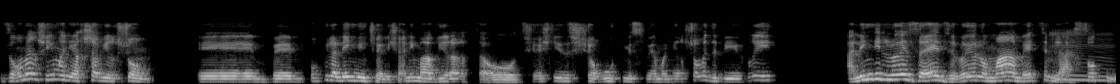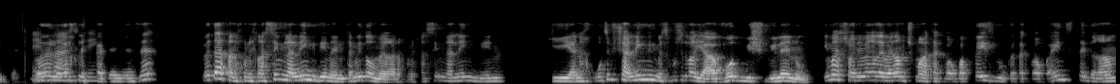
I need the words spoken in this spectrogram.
זה אומר שאם אני עכשיו ארשום אה, בפרופיל הלינקדין שלי שאני מעביר הרצאות, שיש לי איזה שירות מסוים, אני ארשום את זה בעברית, הלינקדין לא יזהה את זה, לא יהיה לו מה בעצם mm, לעשות עם זה, לא יהיה לו איך לקדם את זה. ויודעת, אנחנו נכנסים ללינקדין, אני תמיד אומר, אנחנו נכנסים ללינקדין כי אנחנו רוצים שהלינקדין בסופו של דבר יעבוד בשבילנו. אם עכשיו אני אומר לבן אדם, תשמע, אתה כבר בפייסבוק, אתה כבר באינסטגרם,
